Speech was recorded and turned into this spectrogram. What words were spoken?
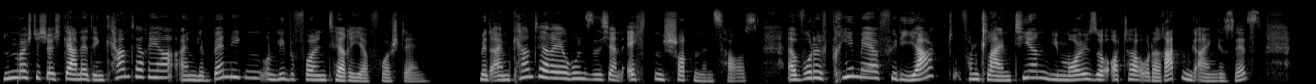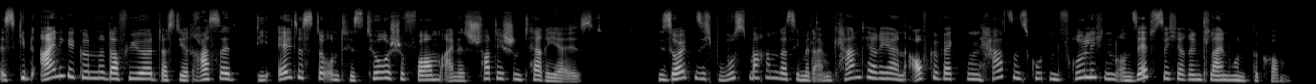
Nun möchte ich euch gerne den Kernterrier, einen lebendigen und liebevollen Terrier vorstellen. Mit einem Kernterrier holen sie sich einen echten Schotten ins Haus. Er wurde primär für die Jagd von kleinen Tieren wie Mäuse, Otter oder Ratten eingesetzt. Es gibt einige Gründe dafür, dass die Rasse die älteste und historische Form eines schottischen Terrier ist. Sie sollten sich bewusst machen, dass Sie mit einem Kernterrier einen aufgeweckten, herzensguten, fröhlichen und selbstsicheren kleinen Hund bekommen,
